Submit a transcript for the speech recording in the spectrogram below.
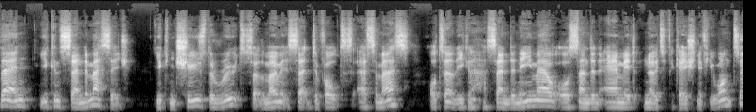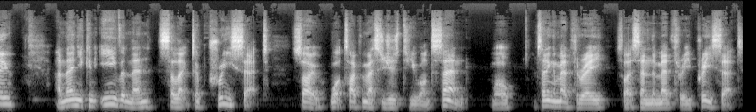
Then you can send a message. You can choose the route. So at the moment, it's set default to SMS. Alternately, you can send an email or send an AirMid notification if you want to. And then you can even then select a preset. So what type of messages do you want to send? Well, I'm sending a Med3, so let's send the Med3 preset.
